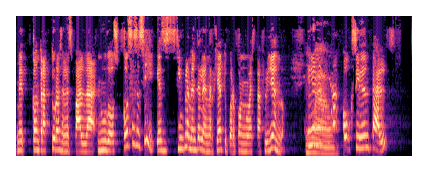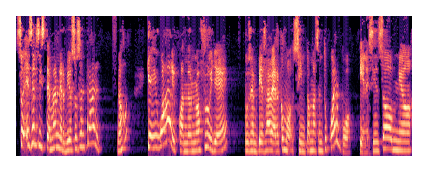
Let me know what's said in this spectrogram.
me contracturas en la espalda, nudos, cosas así, que es simplemente la energía de tu cuerpo no está fluyendo. Y la energía occidental es el sistema nervioso central, ¿no? Que igual cuando no fluye, pues empieza a haber como síntomas en tu cuerpo. Tienes insomnio,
